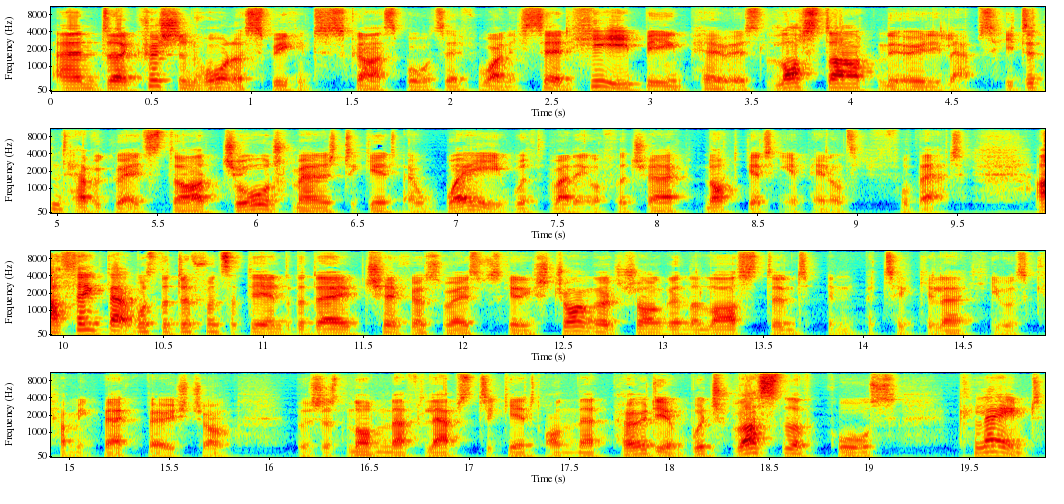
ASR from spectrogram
and uh, Christian Horner speaking to Sky Sports F1, he said he, being Perez, lost out in the early laps. He didn't have a great start. George managed to get away with running off the track, not getting a penalty for that. I think that was the difference at the end of the day. Checo's race was getting stronger and stronger in the last stint. In particular, he was coming back very strong. There was just not enough laps to get on that podium, which Russell, of course, claimed.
